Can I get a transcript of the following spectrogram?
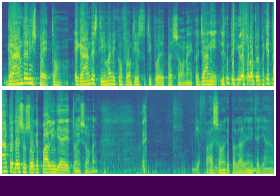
grande rispetto e grande stima nei confronti di questo tipo di persone. Ecco, Gianni, lo dico proprio perché tanto adesso so che parli in dialetto, insomma. Vi affasso anche parlare in italiano.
